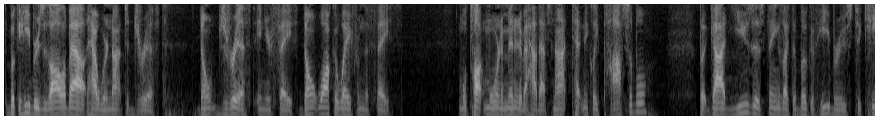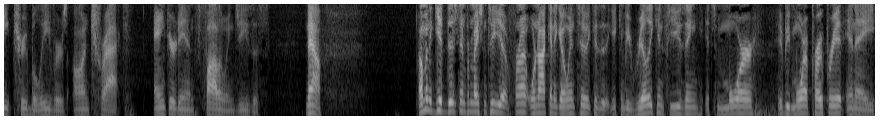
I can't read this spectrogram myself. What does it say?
The book of Hebrews is all about how we're not to drift. Don't drift in your faith. Don't walk away from the faith. And we'll talk more in a minute about how that's not technically possible but God uses things like the book of Hebrews to keep true believers on track, anchored in following Jesus. Now, I'm going to give this information to you up front. We're not going to go into it because it can be really confusing. It's more, it'd be more appropriate in a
